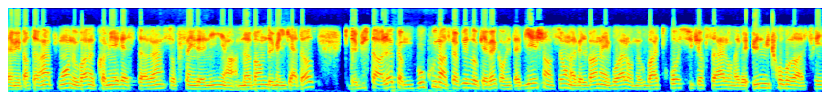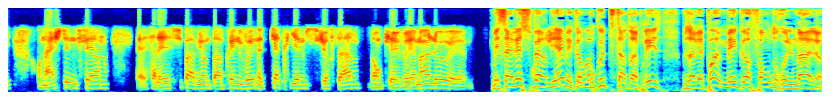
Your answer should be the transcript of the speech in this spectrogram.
Euh, mes partenaires et moi, on a ouvert notre premier restaurant sur Saint-Denis en novembre 2014. Puis depuis ce temps-là, comme beaucoup d'entreprises au Québec, on était bien chanceux. On avait le vent d'un voile. On a ouvert trois succursales. On avait une microbrasserie. On a acheté une ferme. Euh, ça allait super bien. On est en train d'ouvrir notre quatrième succursale. Donc, euh, vraiment, là, euh, Mais ça allait super bien, mais comme beaucoup de petites entreprises, vous avez pas un méga fonds de roulement, là.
